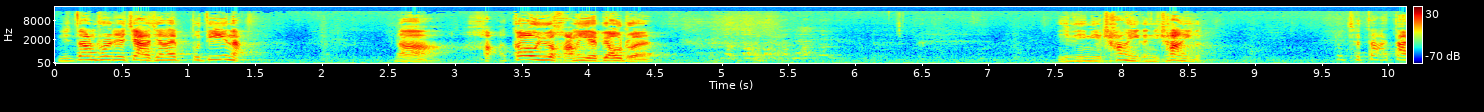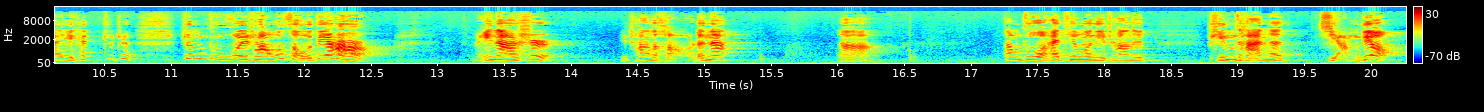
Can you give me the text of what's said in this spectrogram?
你当初这价钱还不低呢，啊，行高于行业标准。你你你唱一个，你唱一个。这大大爷，这这真不会唱，我走调没那事。你唱的好着呢，啊，当初我还听过你唱那评弹的讲调，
